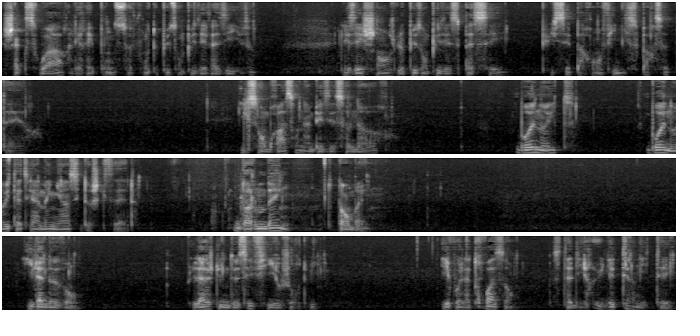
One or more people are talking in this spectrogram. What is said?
Chaque soir, les réponses se font de plus en plus évasives, les échanges de plus en plus espacés, puis ses parents finissent par se taire. Ils s'embrassent en un baiser sonore. Boa. Boa noite até amanhã, se Deus quiser. Dorme bem. Il a neuf ans, l'âge d'une de ses filles aujourd'hui. Et voilà trois ans, c'est-à-dire une éternité,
